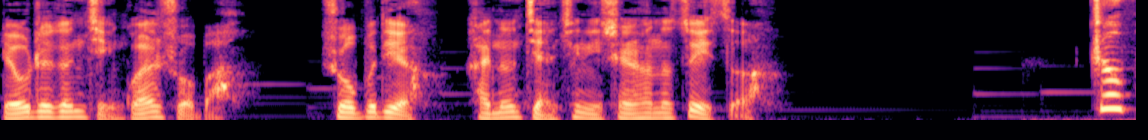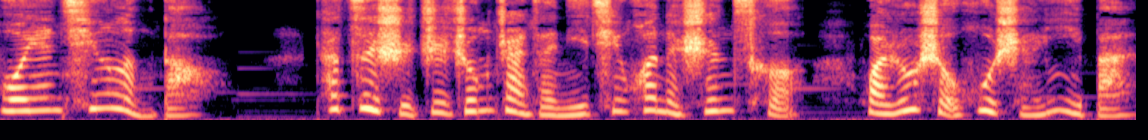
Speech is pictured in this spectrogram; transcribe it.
留着跟警官说吧，说不定还能减轻你身上的罪责。周伯言清冷道，他自始至终站在倪清欢的身侧。宛如守护神一般，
